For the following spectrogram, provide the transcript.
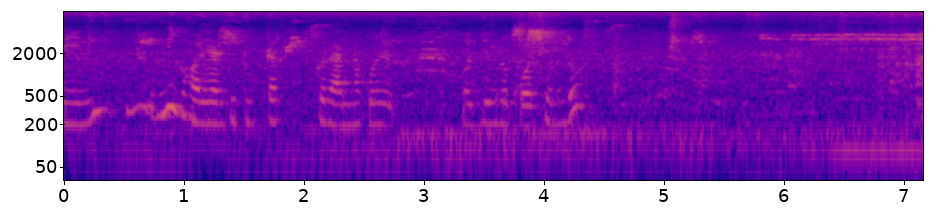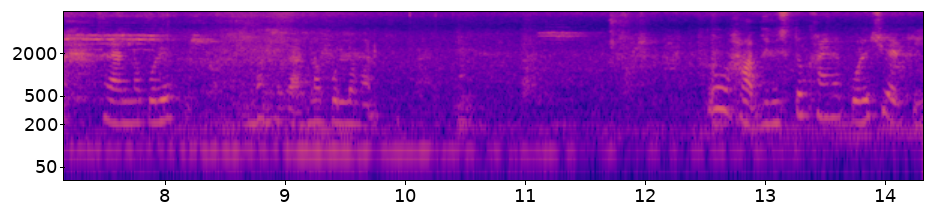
নেয়নি এমনি ঘরে আর কি টুকটাক করে রান্না করে ওর যেগুলো পছন্দ। রান্না করে মানে রান্না করলাম আর কি। তো হাফ জিনিস তো খাই না, করেছি আর কি,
